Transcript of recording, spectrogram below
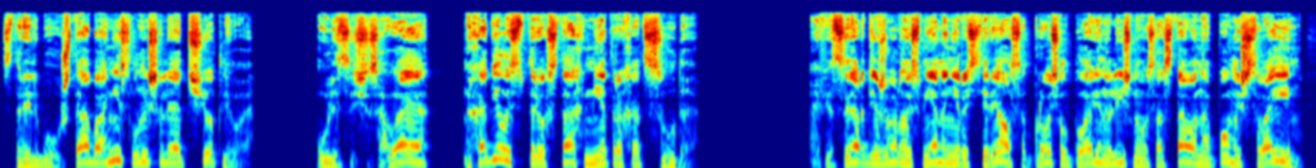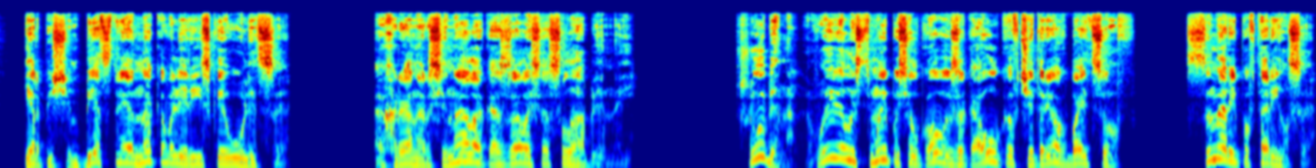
Стрельбу у штаба они слышали отчетливо. Улица Часовая находилась в трехстах метрах отсюда. Офицер дежурной смены не растерялся, бросил половину личного состава на помощь своим, терпящим бедствия на Кавалерийской улице. Охрана арсенала оказалась ослабленной. Шубин вывел из тьмы поселковых закоулков четырех бойцов. Сценарий повторился.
